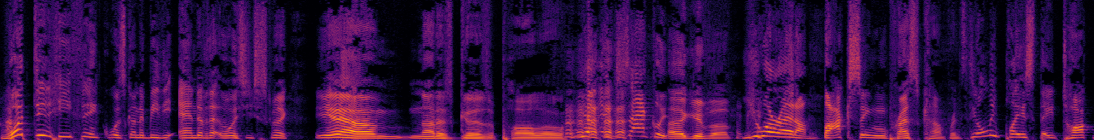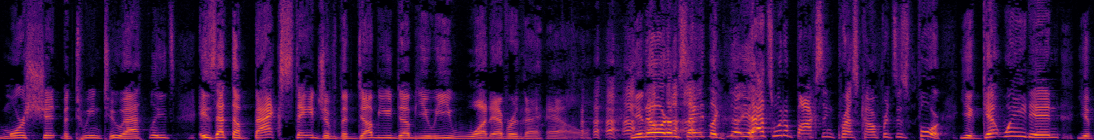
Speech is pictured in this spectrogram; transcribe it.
what did he think was going to be the end of that? Was he just gonna be like, "Yeah, I'm not as good as Apollo"? Yeah, exactly. I give up. You are at a boxing press conference. The only place they talk more shit between two athletes is at the backstage of the WWE, whatever the hell. You know what I'm saying? Like, that's what a boxing press conference is for. You get weighed in, you,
